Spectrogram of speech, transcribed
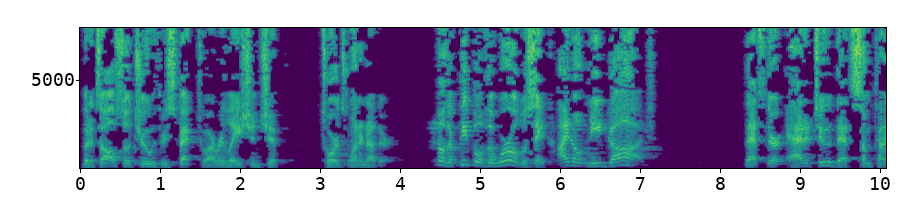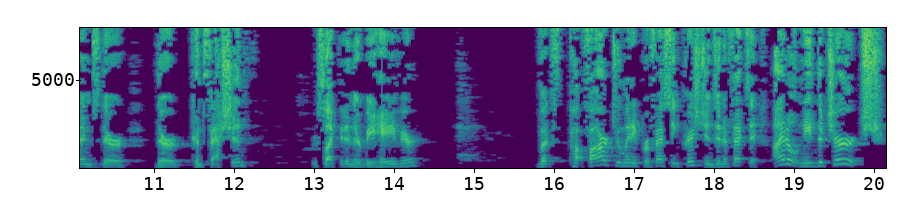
but it's also true with respect to our relationship towards one another. No, the people of the world will say, I don't need God. That's their attitude. That's sometimes their, their confession reflected in their behavior. But far too many professing Christians in effect say, I don't need the church.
